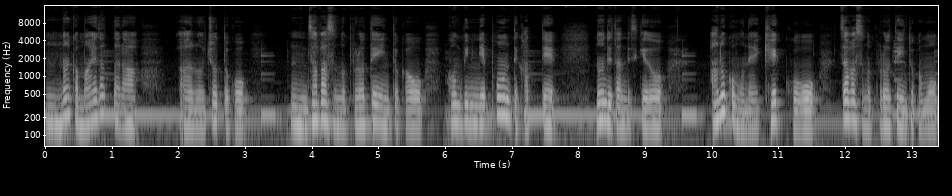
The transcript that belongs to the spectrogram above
うん、なんか前だったらあのちょっとこう、うん、ザバスのプロテインとかをコンビニでポンって買って飲んでたんですけどあの子もね結構ザバスのプロテインとかも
